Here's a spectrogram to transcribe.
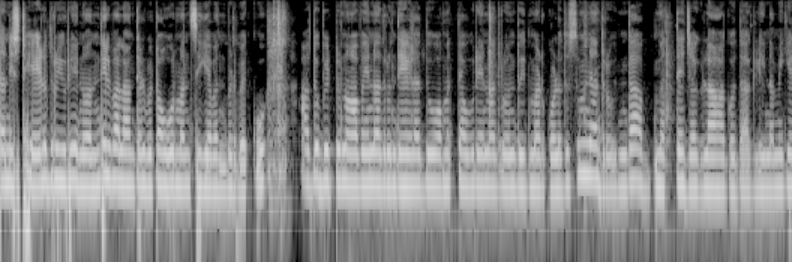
ನಾನು ಇಷ್ಟು ಹೇಳಿದ್ರು ಇವ್ರು ಏನೂ ಅಂದಿಲ್ವಲ್ಲ ಅಂತೇಳ್ಬಿಟ್ಟು ಅವ್ರ ಮನಸ್ಸಿಗೆ ಬಂದುಬಿಡ್ಬೇಕು. ಅದು ಬಿಟ್ಟು ನಾವೇನಾದರೂ ಒಂದು ಹೇಳೋದು, ಮತ್ತು ಅವ್ರೇನಾದರೂ ಒಂದು ಇದು ಮಾಡ್ಕೊಳ್ಳೋದು ಸುಮ್ಮನೆ ಅದರಿಂದ ಮತ್ತೆ ಜಗಳ ಆಗೋದಾಗಲಿ ನಮಗೆ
